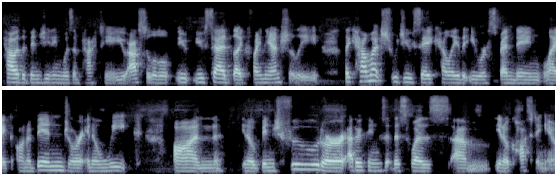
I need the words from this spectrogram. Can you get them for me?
how the binge eating was impacting you. You asked a little you you said like financially. Like how much would you say kelly that you were spending like on a binge or in a week on you know binge food or other things that this was um, you know costing you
